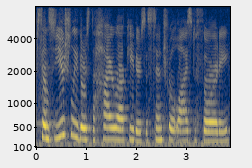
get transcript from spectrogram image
since usually there's the hierarchy, there's a centralized authority,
